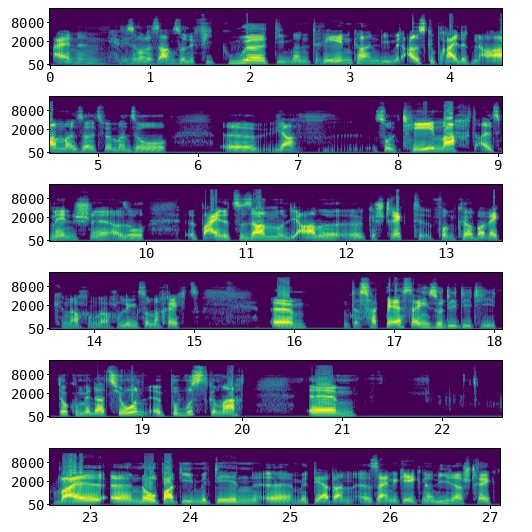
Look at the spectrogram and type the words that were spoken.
einen, wie soll man das sagen, so eine Figur, die man drehen kann, die mit ausgebreiteten Armen, also als wenn man so äh, ja, so ein T macht als Mensch, ne? also äh, Beine zusammen und die Arme äh, gestreckt vom Körper weg, nach, nach links und nach rechts. Ähm, und das hat mir erst eigentlich so die, die, die Dokumentation äh, bewusst gemacht, ähm, weil äh, Nobody mit denen, äh, mit der dann äh, seine Gegner niederstreckt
